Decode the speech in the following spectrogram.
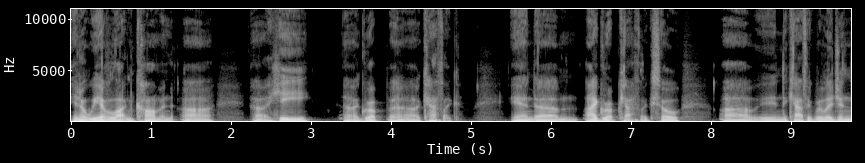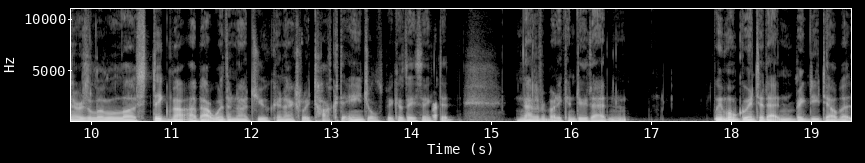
you know, we have a lot in common. Uh, uh, he uh, grew up uh, uh, Catholic, and um, I grew up Catholic. So, uh, in the Catholic religion, there's a little uh, stigma about whether or not you can actually talk to angels because they think that not everybody can do that, and we won't go into that in big detail. But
